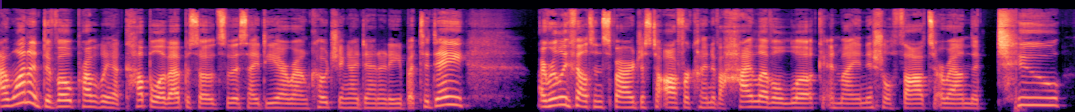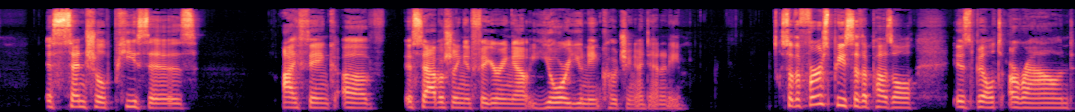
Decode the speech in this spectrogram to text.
I want to devote probably a couple of episodes to this idea around coaching identity, but today I really felt inspired just to offer kind of a high level look and my initial thoughts around the two essential pieces, I think, of establishing and figuring out your unique coaching identity. So, the first piece of the puzzle is built around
